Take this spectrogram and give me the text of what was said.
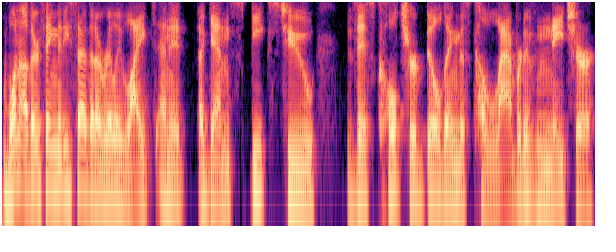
One other thing that he said that I really liked, and it again speaks to this culture building, this collaborative nature,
